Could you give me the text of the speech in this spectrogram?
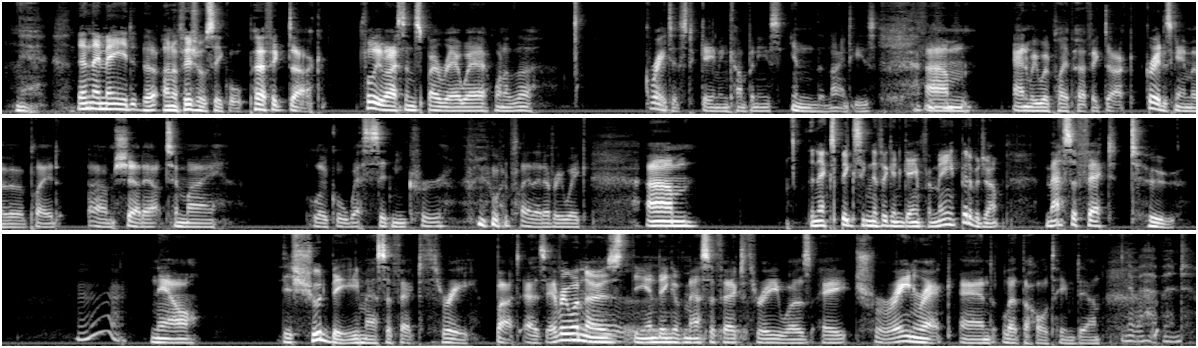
Then they made the unofficial sequel, Perfect Dark, fully licensed by Rareware, one of the greatest gaming companies in the 90s. Um, and we would play Perfect Dark. Greatest game I've ever played. Um, shout out to my local West Sydney crew who would play that every week. Um, the next big significant game for me, bit of a jump, Mass Effect 2. Now, this should be Mass Effect 3, but as everyone knows, the ending of Mass Effect 3 was a train wreck and let the whole team down. Never happened.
